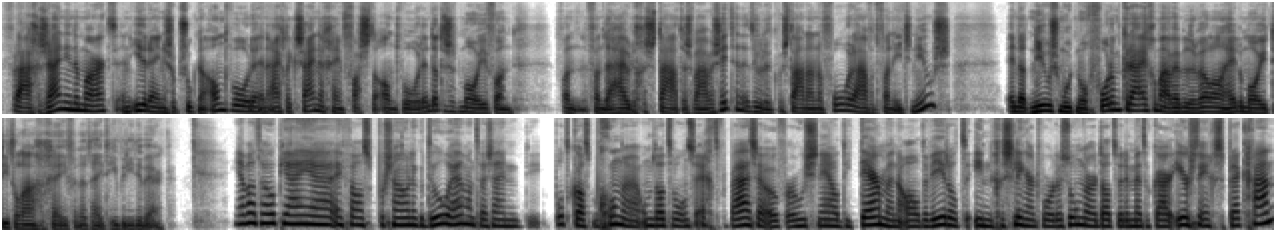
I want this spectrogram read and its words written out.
vragen zijn in de markt. En iedereen is op zoek naar antwoorden. En eigenlijk zijn er geen vaste antwoorden. En dat is het mooie van, van, van de huidige status waar we zitten natuurlijk. We staan aan een vooravond van iets nieuws. En dat nieuws moet nog vorm krijgen. Maar we hebben er wel al een hele mooie titel aan gegeven. Dat heet hybride werk. Ja, wat hoop jij eh, even als persoonlijke doel? Hè? Want wij zijn die podcast begonnen omdat we ons echt verbazen over hoe snel die termen al de wereld in geslingerd worden zonder dat we er met elkaar eerst in gesprek gaan.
